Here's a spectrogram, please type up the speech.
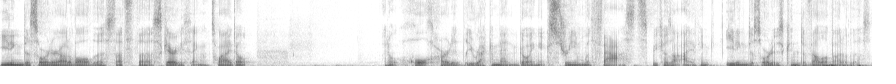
eating disorder out of all this. That's the scary thing. That's why I don't I don't wholeheartedly recommend going extreme with fasts because I think eating disorders can develop out of this.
